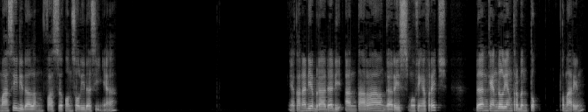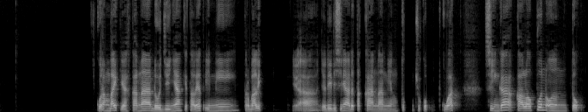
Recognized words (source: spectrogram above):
masih di dalam fase konsolidasinya. Ya, karena dia berada di antara garis moving average dan candle yang terbentuk kemarin. Kurang baik ya, karena dojinya kita lihat ini terbalik. Ya, jadi di sini ada tekanan yang cukup kuat sehingga kalaupun untuk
